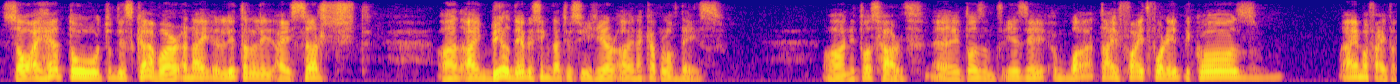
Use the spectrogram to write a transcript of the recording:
So I had to to discover, and I literally I searched, and I built everything that you see here in a couple of days. And it was hard. It wasn't easy, but I fight for it because I'm a fighter.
